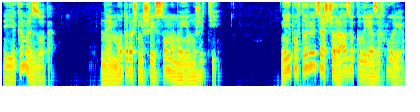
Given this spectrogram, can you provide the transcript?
І яка мерзота! Наймоторошніший сон у моєму житті. І повторюється щоразу, коли я захворюю.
